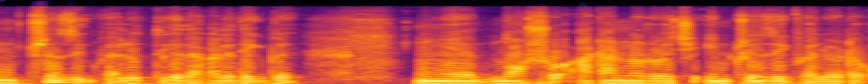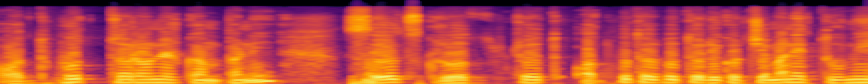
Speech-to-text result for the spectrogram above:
ইন্ট্রেন্সিক ভ্যালুর থেকে দেখালে দেখবে নশো আটান্ন রয়েছে ইন্ট্রেন্সিক ভ্যালু এটা অদ্ভুত ধরনের কোম্পানি সেলস গ্রোথ গ্রোথ অদ্ভুত অদ্ভুত তৈরি করছে। মানে তুমি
